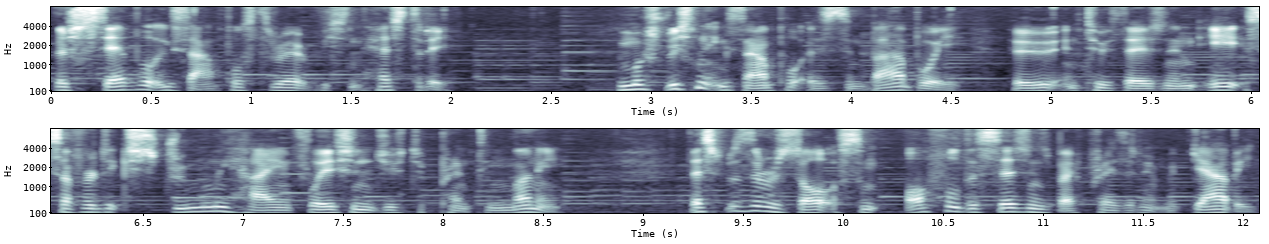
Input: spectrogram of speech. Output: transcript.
There's several examples throughout recent history. The most recent example is Zimbabwe, who in 2008 suffered extremely high inflation due to printing money. This was the result of some awful decisions by President Mugabe.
